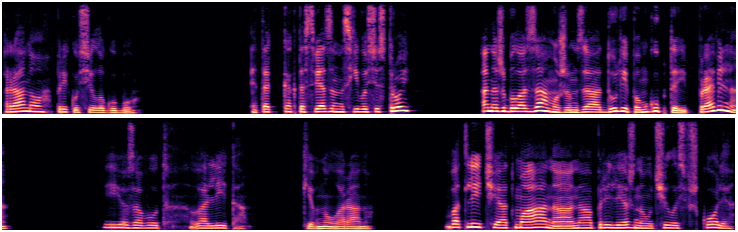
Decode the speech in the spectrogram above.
Рано прикусила губу. Это как-то связано с его сестрой? Она же была замужем за Дулипом Гуптой, правильно? Ее зовут Лолита, кивнула Рану. В отличие от Маана, она прилежно училась в школе.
